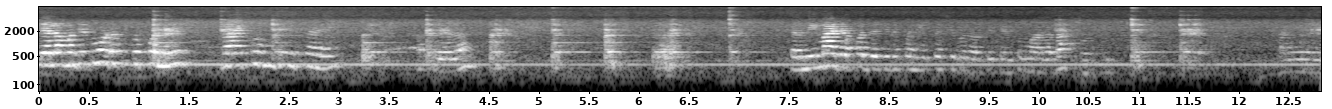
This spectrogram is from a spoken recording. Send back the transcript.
तेलामध्ये म्हणजे थोडंसं पनीर फ्राय करून घ्यायचं आहे. आपल्याला. तर मी माझ्या पद्धतीने पनीर कशी बनवते ते तुम्हाला दाखवते. आणि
